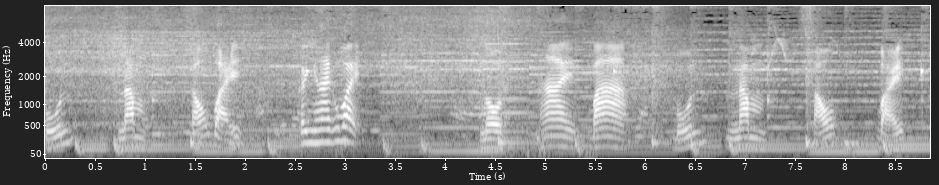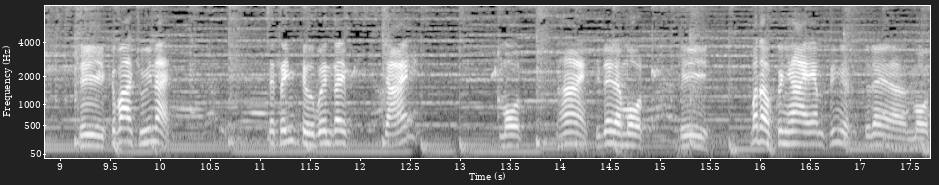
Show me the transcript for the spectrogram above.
4 5 6 7 kênh 2 cũng vậy. 1 2 3 4 5 6 7 thì cái ba chú ý này sẽ tính từ bên tay trái. 1 2 thì đây là 1 thì bắt đầu kênh 2 em tính được từ đây là 1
